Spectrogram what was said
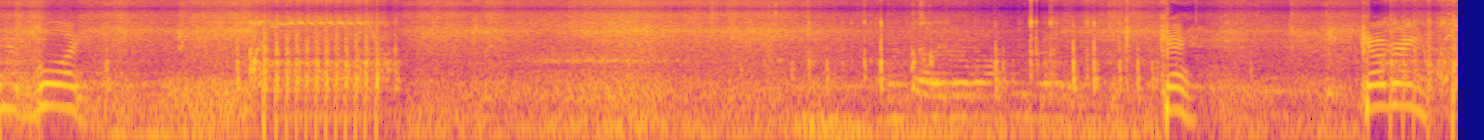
Derek boy. Okay, covering.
